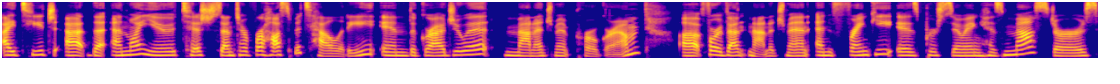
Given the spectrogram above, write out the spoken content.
I teach at the NYU Tisch Center for Hospitality in the graduate management program uh, for event management. And Frankie is pursuing his master's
